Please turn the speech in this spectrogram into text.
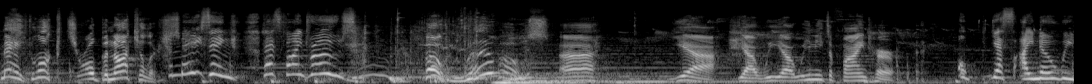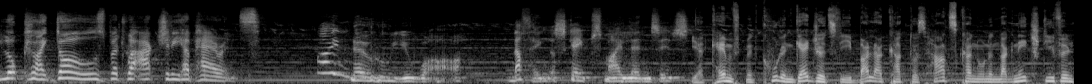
May, look, it's your old binoculars. Amazing! Let's find Rose. Oh, Rose? Uh, yeah, yeah, we, uh, we need to find her. Oh, yes, I know we look like dolls, but we're actually her parents. I know who you are. Nothing escapes my lenses. Ihr kämpft mit coolen Gadgets wie Ballerkaktus, Harzkanonen, Magnetstiefeln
